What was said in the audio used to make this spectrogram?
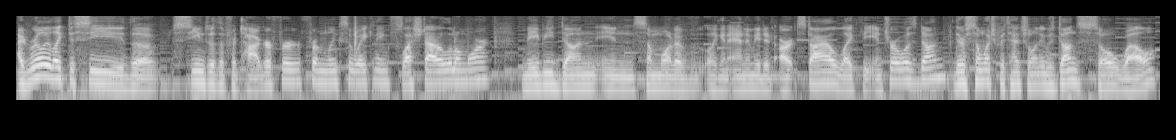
I'd really like to see the scenes with the photographer from Link's Awakening fleshed out a little more, maybe done in somewhat of like an animated art style like the intro was done. There's so much potential and it was done so well,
